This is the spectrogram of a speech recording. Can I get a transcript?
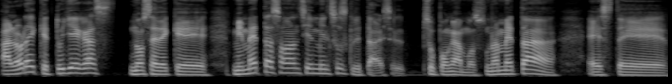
a la hora de que tú llegas, no sé, de que mi meta son 100 mil suscriptores, supongamos, una meta este,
